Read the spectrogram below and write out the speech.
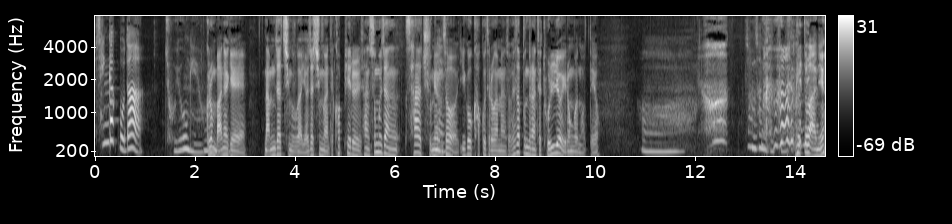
생각보다 조용해요. 그럼 만약에 남자친구가 여자친구한테 커피를 한 20잔 사주면서 네. 이거 갖고 들어가면서 회사분들한테 돌려 이런 건 어때요? 어... 상상이 그것도 아니야?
